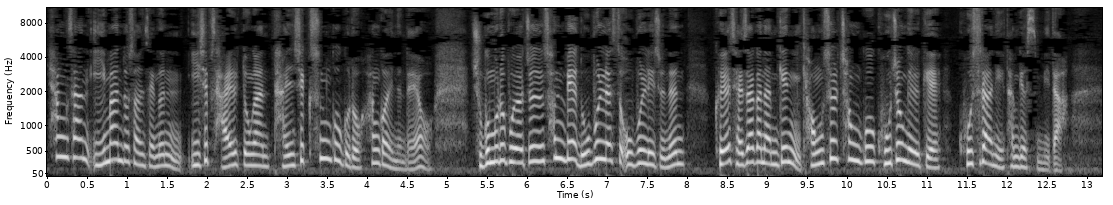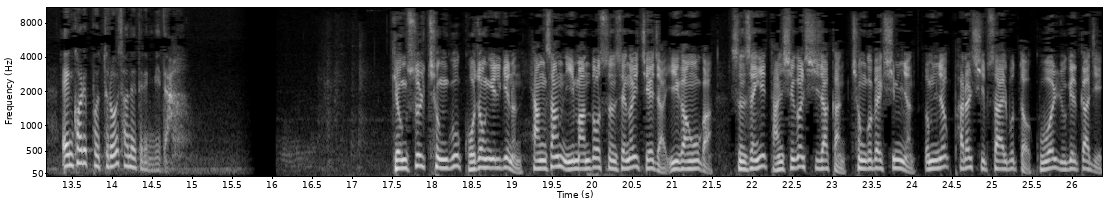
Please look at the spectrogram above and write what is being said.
향산 이만도 선생은 24일 동안 단식 순국으로 한거했는데요. 죽음으로 보여준 선비의 노블레스 오블리주는 그의 제자가 남긴 경술 청구 고종일기에 고스란히 담겼습니다. 앵커 리포트로 전해드립니다. 경술청구 고종 일기는 향상 이만도 선생의 제자 이강호가 선생이 단식을 시작한 1910년 음력 8월 14일부터 9월 6일까지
